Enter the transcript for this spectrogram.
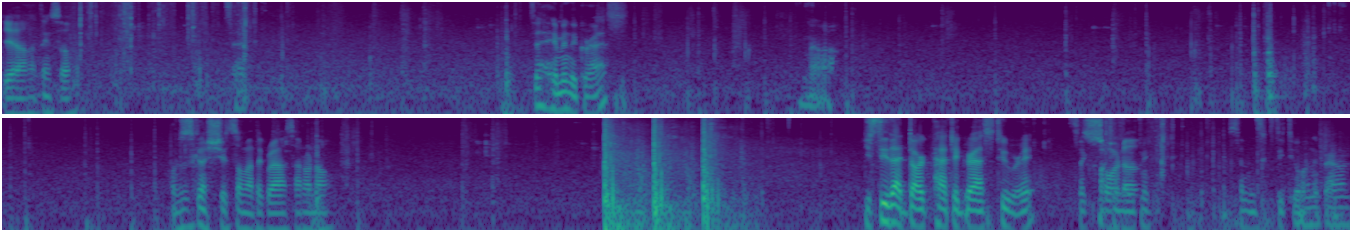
Yeah, I think so. Is that? Is that him in the grass? No. I'm just gonna shoot some at the grass. I don't know. You see that dark patch of grass too, right? It's like Sort of. 762 on the ground.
